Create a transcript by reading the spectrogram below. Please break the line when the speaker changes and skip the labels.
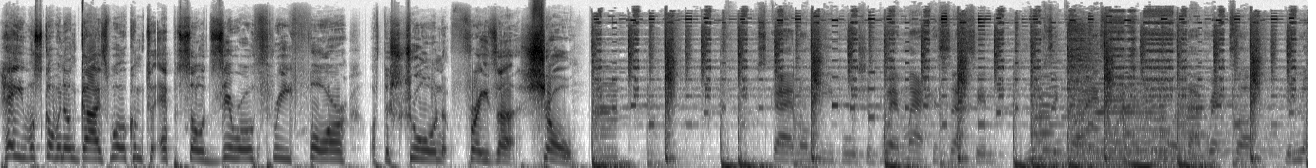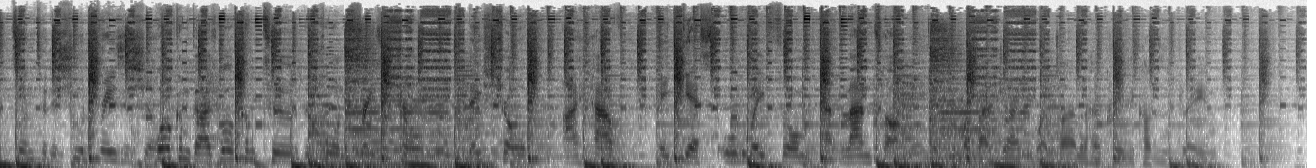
Hey, what's going on, guys? Welcome to episode 034 of the Sean Fraser Show.
What's going on, people? It's your boy Mike Assassin, music artist, entrepreneur, director. You're locked onto the Sean Fraser Show.
Welcome, guys. Welcome to the Sean Fraser Show. In today's show, I have a guest all the way from Atlanta.
in my band driving one time and I heard Crazy Cousins playing.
